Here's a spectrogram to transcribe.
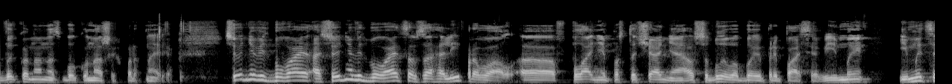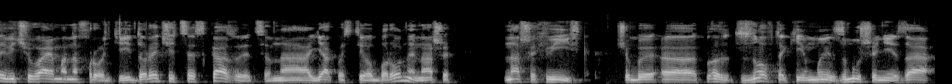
виконана з боку наших партнерів. Сьогодні відбуває, а сьогодні відбувається взагалі провал в плані постачання, особливо боєприпасів. І ми і ми це відчуваємо на фронті. І до речі, це сказується на якості оборони наших наших військ. Щоб е, знов таки ми змушені за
